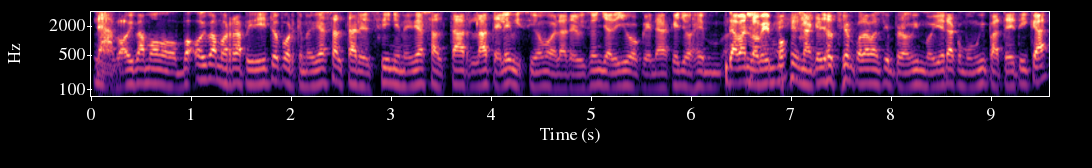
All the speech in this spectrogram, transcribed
Nah, hoy vamos, hoy vamos rapidito porque me voy a saltar el cine, me voy a saltar la televisión, porque la televisión ya digo que en aquellos daban lo mismo. En aquellos tiempos daban siempre lo mismo y era como muy patética.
